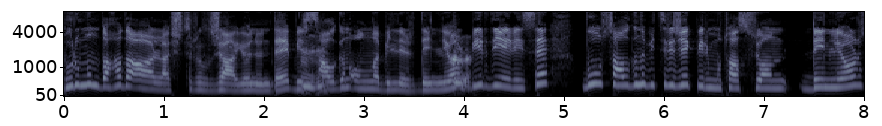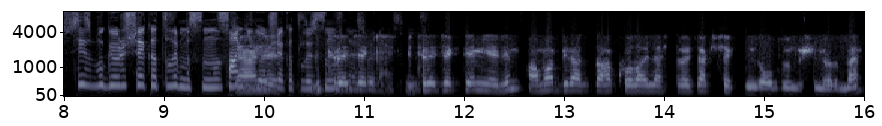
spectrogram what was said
durumun daha da ağırlaştırılacağı yönünde bir Hı-hı. salgın olunabilir deniliyor. Evet. Bir diğeri ise bu salgını bitirecek bir mutasyon deniliyor. Siz bu görüşe katılır mısınız? Hangi yani görüşe katılırsınız? Bitirecek, bitirecek demeyelim ama biraz daha kolaylaştıracak şeklinde olduğunu düşünüyorum ben.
